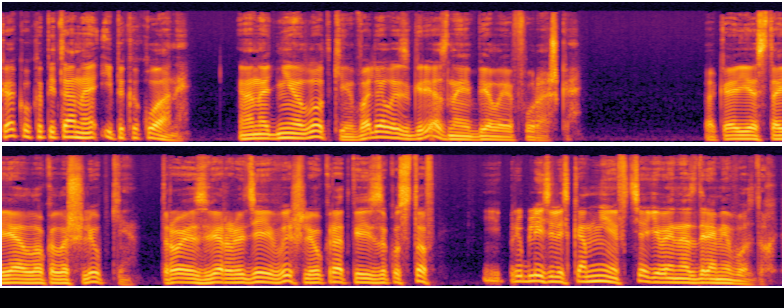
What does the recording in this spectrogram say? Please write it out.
как у капитана Ипикакуаны, а на дне лодки валялась грязная белая фуражка. Пока я стоял около шлюпки, Трое зверолюдей вышли украдкой из-за кустов и приблизились ко мне, втягивая ноздрями воздух.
